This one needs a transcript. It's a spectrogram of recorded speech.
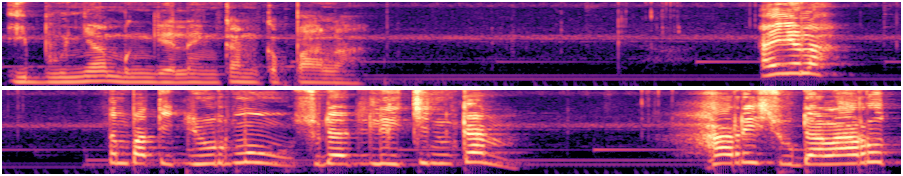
Ibunya menggelengkan kepala. Ayolah, Tempat tidurmu sudah dilicinkan. Hari sudah larut.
